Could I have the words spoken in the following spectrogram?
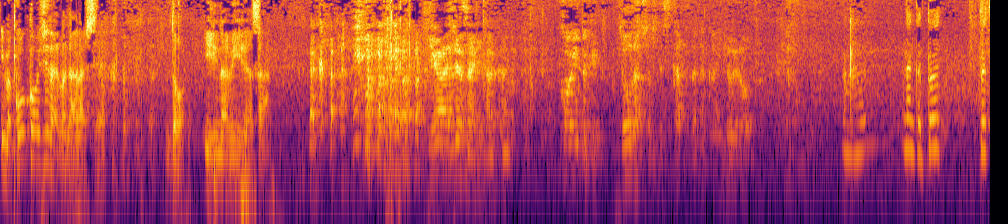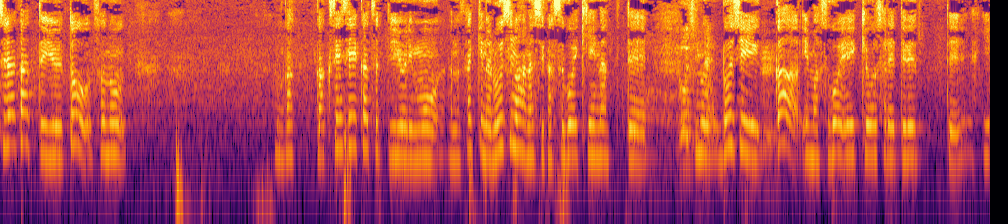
今高校時代まで話したよ。どう？入波入田さ。んなんか五十嵐さんになんかこういう時どうだったんですかとかなんかいろいろなんかどどちらかっていうとそのが学生生活っていうよりもあのさっきの路地の話がすごい気になっててその路地が今すごい影響されてるってい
